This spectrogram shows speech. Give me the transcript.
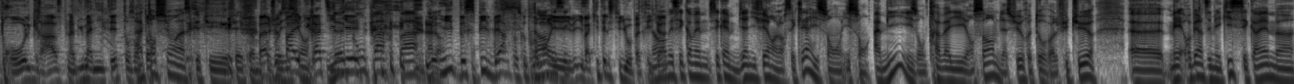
drôle, grave, plein d'humanité de temps en temps. Attention à ce que tu fais comme Bah, je vais pas proposition. égratigner Ne compare pas. Le Alors, mythe de Spielberg, parce qu'autrement, il, il va quitter le studio, Patrick. Non, hein. mais c'est quand même, quand même bien différent. Alors c'est clair, ils sont, ils sont amis, ils ont travaillé ensemble, bien sûr. Retour vers le futur. Euh, mais Robert Zemeckis, c'est quand même, un-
